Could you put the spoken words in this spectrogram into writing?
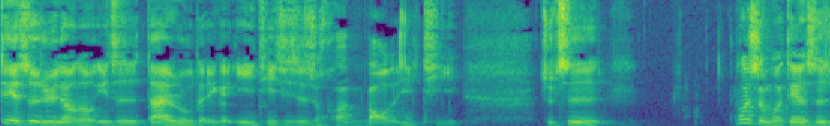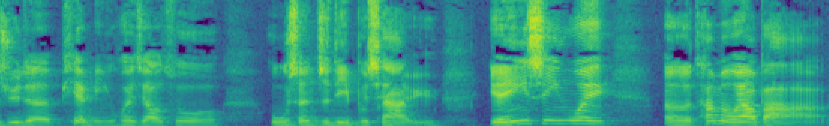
电视剧当中一直带入的一个议题，其实是环保的议题。就是为什么电视剧的片名会叫做《无神之地不下雨》？原因是因为，呃，他们要把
